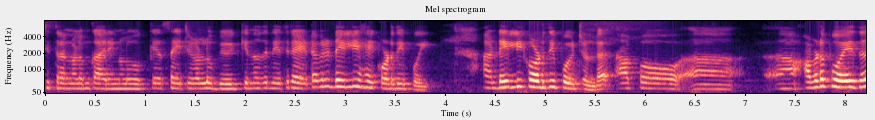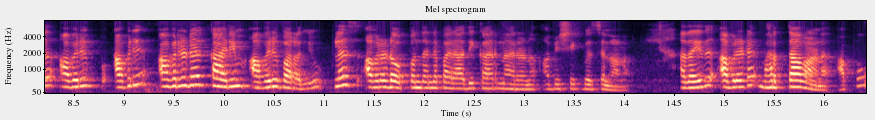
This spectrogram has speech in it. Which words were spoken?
ചിത്രങ്ങളും കാര്യങ്ങളും ഒക്കെ സൈറ്റുകളിൽ ഉപയോഗിക്കുന്നതിനെതിരായിട്ട് അവർ ഡൽഹി ഹൈക്കോടതിയിൽ പോയി. ഡൽഹി കോടതി പോയിട്ടുണ്ട്. അപ്പോൾ അവിടെ പോയത് അവർ അവർ അവരുടെ കാര്യം അവർ പറഞ്ഞു. പ്ലസ് അവരുടെ ഒപ്പം തന്നെ പരാതിക്കാരൻ ആരാണ് അഭിഷേക് ബച്ചനാണ്. അതായത് അവരുടെ ഭർത്താവാണ്. അപ്പോൾ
